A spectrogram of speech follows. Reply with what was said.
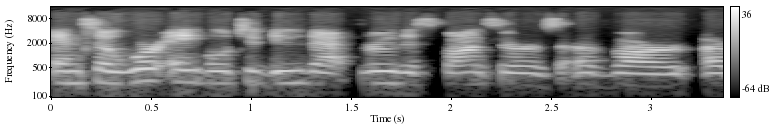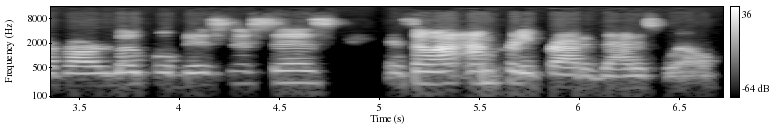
and so we're able to do that through the sponsors of our of our local businesses. And so I, am pretty proud of that as well.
